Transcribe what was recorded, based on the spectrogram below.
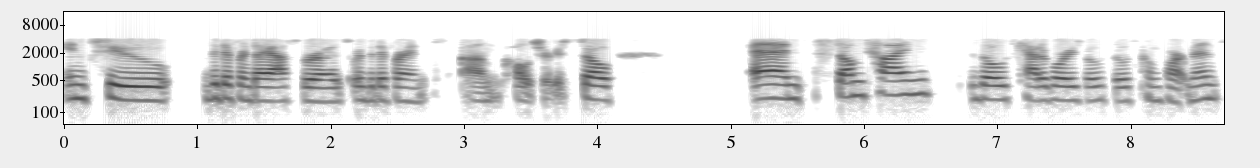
into the different diasporas or the different um, cultures. So, and sometimes those categories, those those compartments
